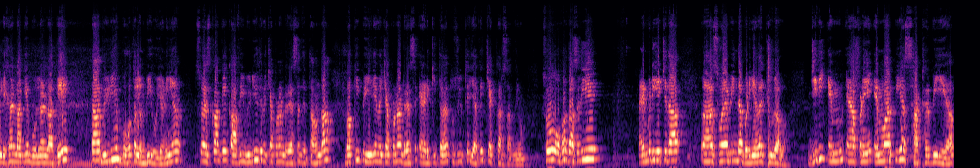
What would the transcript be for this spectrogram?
ਲਿਖਣ ਲੱਗੇ ਬੋਲਣ ਲੱਗੇ ਤਾਂ ਵੀਡੀਓ ਬਹੁਤ ਲੰਬੀ ਹੋ ਜਾਣੀ ਆ। ਸੋ ਇਸ ਕਰਕੇ ਕਾਫੀ ਵੀਡੀਓ ਦੇ ਵਿੱਚ ਆਪਣਾ ਐਡਰੈਸ ਦਿੱਤਾ ਹੁੰਦਾ। ਬਾਕੀ ਪੇਜ ਦੇ ਵਿੱਚ ਆਪਣਾ ਐਡਰੈਸ ਐਡ ਕੀਤਾ ਹੋਇਆ, ਤੁਸੀਂ ਉੱਥੇ ਜਾ ਕੇ ਚੈੱਕ ਕਰ ਸਕਦੇ ਹੋ। ਸੋ ਆਫਰ ਦੱਸ ਦਈਏ ਐਮਡੀਐਚ ਦਾ ਸੋਇਆਬੀਨ ਦਾ ਬੜੀਆਂ ਦਾ ਚੂਰਾ ਵਾ। ਜਿਹਦੀ ਐਮ ਆਪਣੇ ਐਮਆਰਪੀ ਆ 60 ਰੁਪਏ ਆ।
